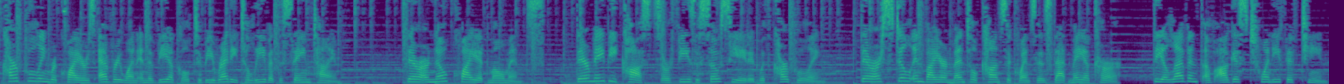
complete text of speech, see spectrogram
Carpooling requires everyone in the vehicle to be ready to leave at the same time. There are no quiet moments. There may be costs or fees associated with carpooling. There are still environmental consequences that may occur. The 11th of August 2015.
